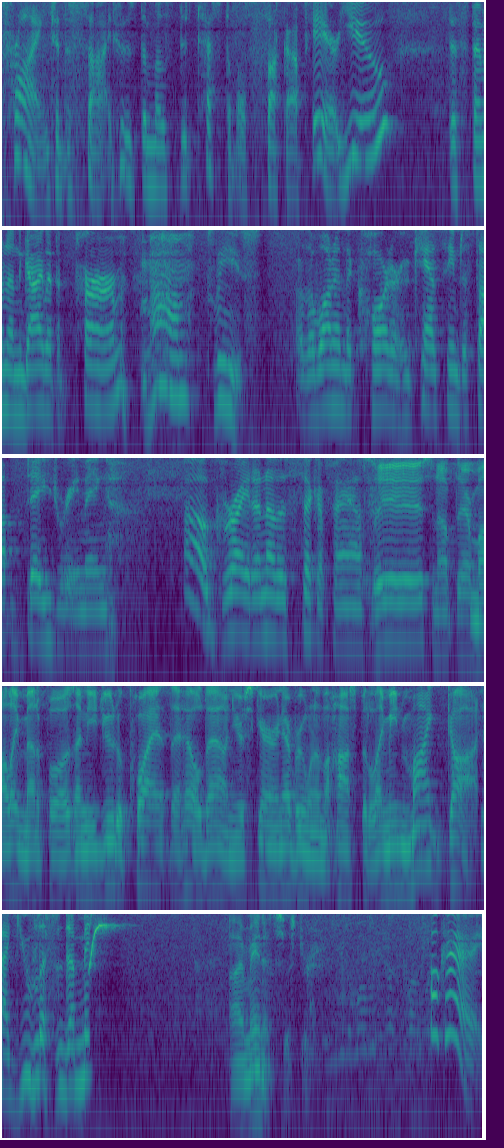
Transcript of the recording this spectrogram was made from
trying to decide who's the most detestable suck up here. You, this feminine guy with a perm, Mom, please. or the one in the corner who can't seem to stop daydreaming. Oh, great, another sycophant. Listen up there, Molly Menopause. I need you to quiet the hell down. You're scaring everyone in the hospital. I mean, my God. Now you listen to me. I mean it, sister. Okay,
